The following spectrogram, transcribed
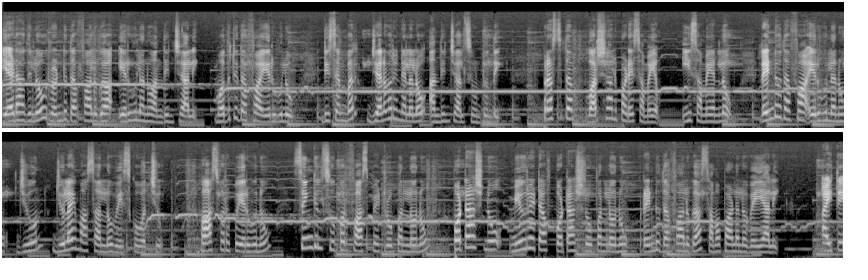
ఏడాదిలో రెండు దఫాలుగా ఎరువులను అందించాలి. మొదటి దఫా ఎరువులు డిసెంబర్ జనవరి నెలలో అందించాల్సి ఉంటుంది. ప్రస్తుతం వర్షాలు పడే సమయం. ఈ సమయంలో రెండో దఫా ఎరువులను జూన్ జులై మాసాల్లో వేసుకోవచ్చు. భాస్వరపు ఎరువును సింగిల్ సూపర్ ఫాస్ఫేట్ రూపంలోనూ పొటాష్ను మ్యూరేట్ ఆఫ్ పొటాష్ రూపంలోనూ రెండు దఫాలుగా సమపాళ్ళలో వేయాలి. అయితే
